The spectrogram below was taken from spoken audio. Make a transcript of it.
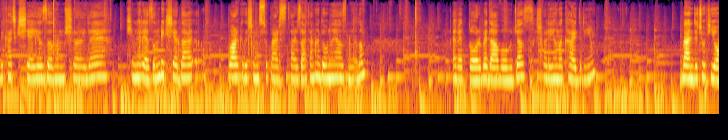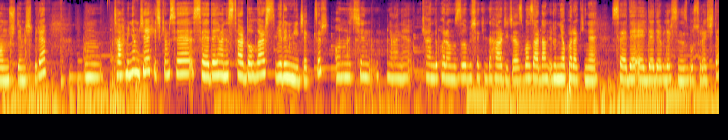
birkaç kişiye yazalım şöyle. Kimlere yazalım? Bir kişiye daha bu arkadaşımız süperstar zaten. Hadi ona yazmayalım. Evet doğru bedava olacağız. Şöyle yana kaydırayım. Bence çok iyi olmuş demiş biri. Hmm, tahminimce hiç kimseye SD yani Star Dollars verilmeyecektir. Onun için yani kendi paramızı bir şekilde harcayacağız. Bazardan ürün yaparak yine SD elde edebilirsiniz bu süreçte.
